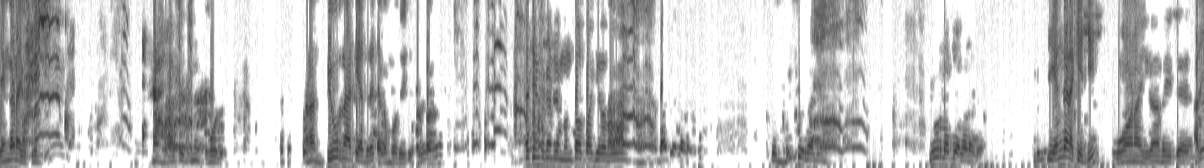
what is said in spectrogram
ಹೆಂಗಣ್ಣ ಇವು ಕೆಜಿ ಅಣ್ಣ ಪ್ಯೂರ್ ನಾಟಿ ಆದ್ರೆ ತಗೊಂಬೋದು ಇದು ಸ್ವಲ್ಪ. ಕಂಡ್ರೆ ಮಂತಾಸ್ ಆಗಿರೋದು. ಮೈಸೂರು ರಾಜ ಇವ್ರ ನದಿ ಅಲ್ಲ ಇದು ಇದು ಹೆಂಗಣ್ಣ ಕೆಜಿ? ಓಣ ಅದೈತೆ ಅದೇ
